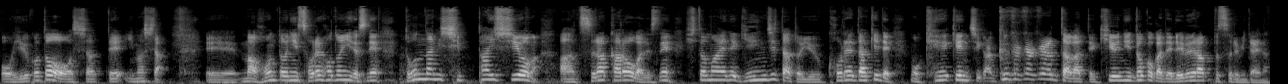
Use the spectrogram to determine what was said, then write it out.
ということをおっしゃっていました。えー、まあ本当にそれほどにですね、どんなに失敗しようが、あ辛かろうがですね、人前で吟じたというこれだけでもう経験値がググググッと上がって急にどこかでレベルアップするみたいな、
